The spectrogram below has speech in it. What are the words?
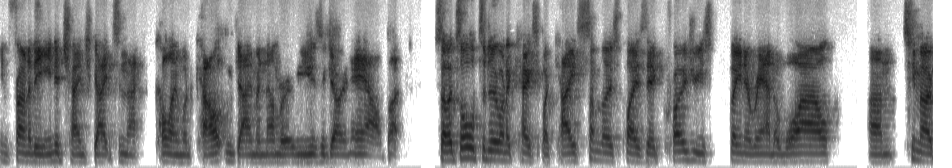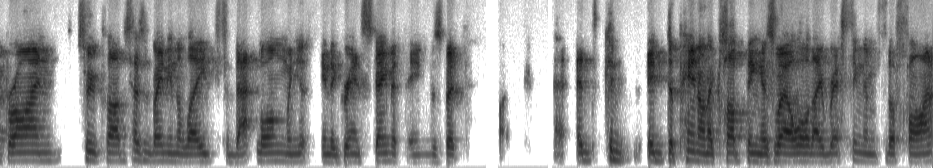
in front of the interchange gates in that Collingwood Carlton game a number of years ago now. But so it's all to do on a case by case. Some of those players there, Crozier's been around a while. Um, Tim O'Brien, two clubs, hasn't been in the league for that long when you're in the grand scheme of things. But it can it depend on a club thing as well. Are they resting them for the final?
